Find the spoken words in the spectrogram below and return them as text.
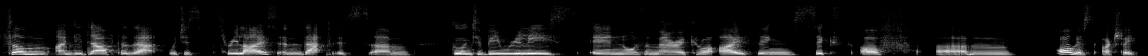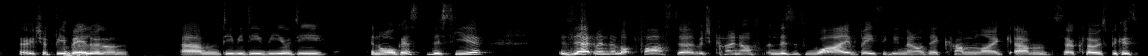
film I did after that, which is Three Lives, and that is um, going to be released in North America, I think, 6th of um, August, actually. So it should be okay. available on um, DVD, VOD in August this year that went a lot faster which kind of and this is why basically now they come like um so close because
